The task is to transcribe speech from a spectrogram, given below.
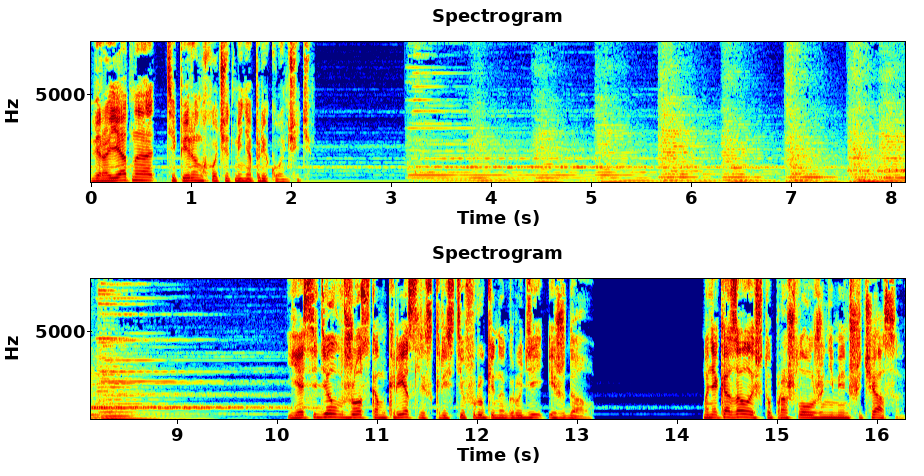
«Вероятно, теперь он хочет меня прикончить». Я сидел в жестком кресле, скрестив руки на груди и ждал. Мне казалось, что прошло уже не меньше часа.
